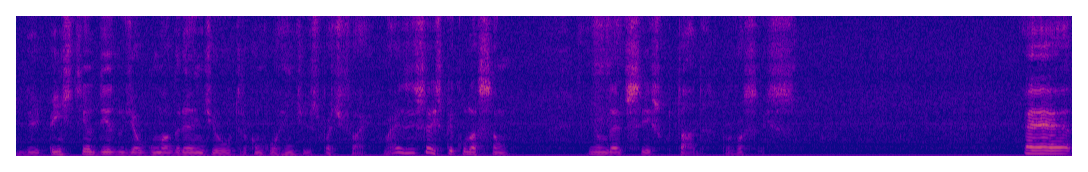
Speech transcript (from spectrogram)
de repente tem o dedo de alguma grande outra concorrente do Spotify. Mas isso é especulação e não deve ser escutada por vocês. É,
